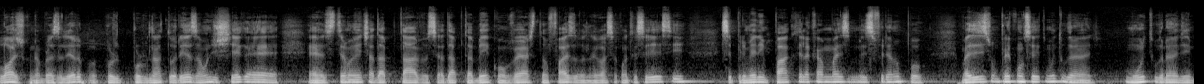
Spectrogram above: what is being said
lógico, né, brasileiro, por, por natureza, onde chega é, é extremamente adaptável, se adapta bem, conversa, então faz o negócio acontecer. E esse, esse primeiro impacto ele acaba mais, mais esfriando um pouco. Mas existe um preconceito muito grande, muito grande,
